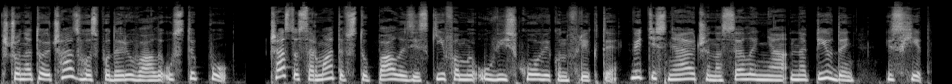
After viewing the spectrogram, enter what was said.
що на той час господарювали у степу. Часто сармати вступали зі скіфами у військові конфлікти, відтісняючи населення на південь і схід.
